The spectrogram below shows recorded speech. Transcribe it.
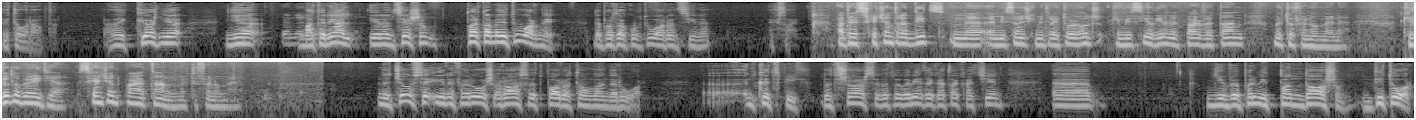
fitore, apëtën. Prandaj kjo është një, një material i rëndësishëm për ta medituar një dhe për ta kuptuar rëndësinë e kësaj. Atëherë siç ka qenë traditë në emisionet që kemi trajtuar hoxhë, kemi sjellë jetën e të parëve tanë me këto fenomene. Te vetëllogaritja, si kanë qenë të parët tanë me këtë fenomen? Në qoftë se i referohesh rasteve të të parëve tanë vëlla i nderuar, në këtë pikë do të shohësh se vetëllogaria tek ata ka qenë ë një veprim i pandashëm ditor.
